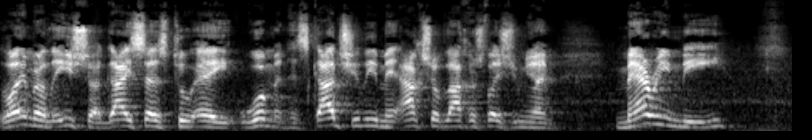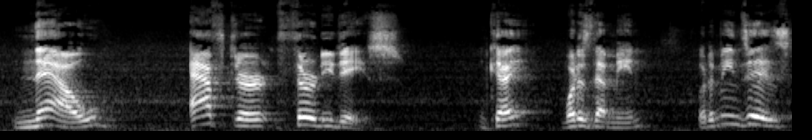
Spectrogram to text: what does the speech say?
a guy says to a woman, his gadshili may akshav lachas lachim yaim, marry me now after 30 days. Okay? What does that mean? What it means is,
